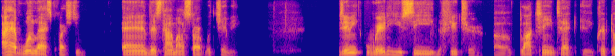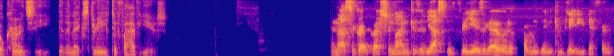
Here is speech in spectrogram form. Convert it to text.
I have one last question. And this time I'll start with Jimmy. Jimmy, where do you see the future of blockchain tech and cryptocurrency in the next three to five years? And that's a great question, man, because if you asked me three years ago, it would have probably been completely different.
